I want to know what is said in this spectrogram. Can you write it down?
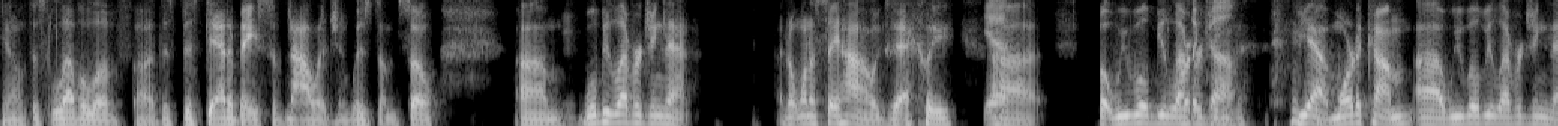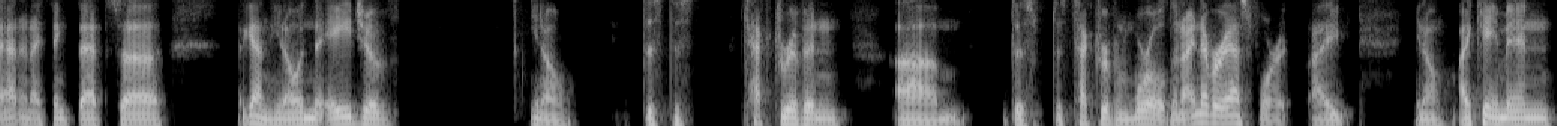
you know this level of uh, this this database of knowledge and wisdom. So um, mm-hmm. we'll be leveraging that. I don't want to say how exactly yeah. uh, but we will be leveraging yeah more to come. Uh, we will be leveraging that and i think that's uh, again you know in the age of you know this this tech driven um, this this tech driven world and i never asked for it i you know i came in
